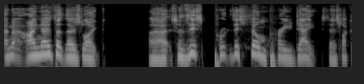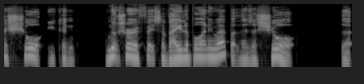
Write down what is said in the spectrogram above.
and I, I know that there's like, uh, so this pr- this film predates. There's like a short you can. I'm not sure if it's available anywhere, but there's a short that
